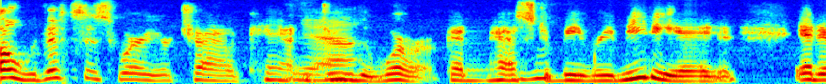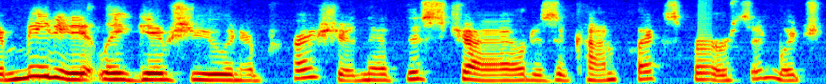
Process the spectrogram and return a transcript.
oh this is where your child can't yeah. do the work and has mm-hmm. to be remediated. It immediately gives you an impression that this child is a complex person which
